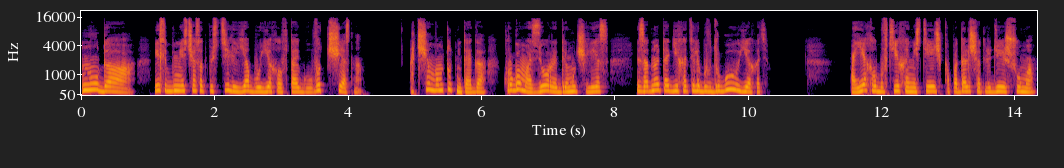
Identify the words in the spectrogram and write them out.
Ну да, если бы меня сейчас отпустили, я бы уехал в тайгу, вот честно. А чем вам тут не тайга? Кругом озера и дремучий лес. Из одной тайги хотели бы в другую уехать. Поехал бы в тихое местечко, подальше от людей и шума.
